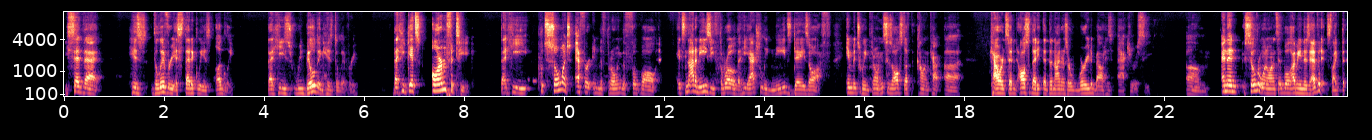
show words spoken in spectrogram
He said that his delivery aesthetically is ugly, that he's rebuilding his delivery, that he gets arm fatigue, that he puts so much effort into throwing the football it's not an easy throw that he actually needs days off in between throwing. This is all stuff that Colin Cow- uh, Cowherd said, and also that, he, that the Niners are worried about his accuracy. Um, and then Silver went on and said, "Well, I mean, there's evidence, like the,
